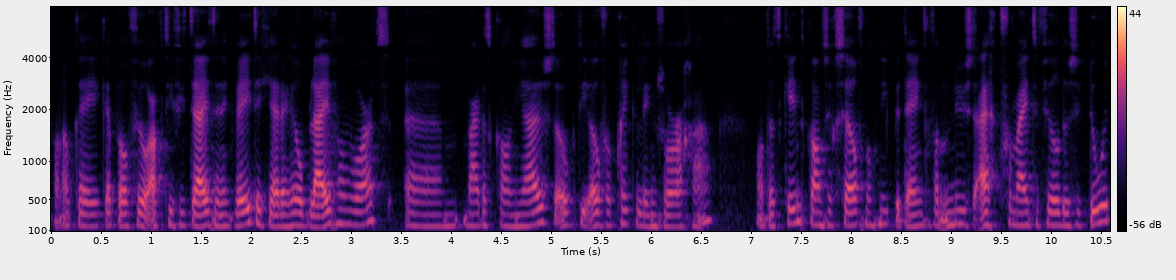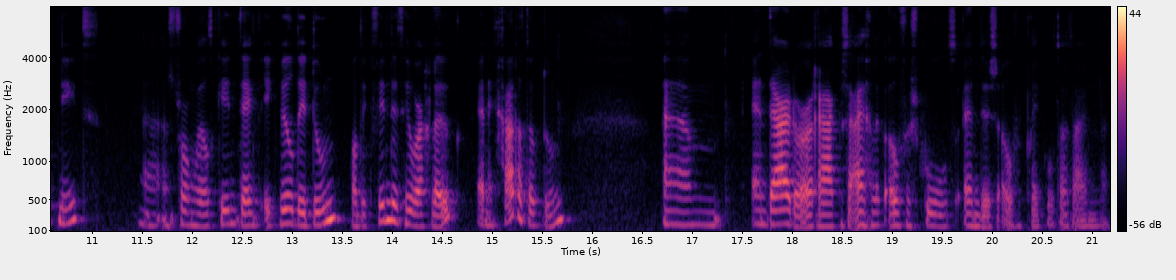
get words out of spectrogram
Van oké, ik heb wel veel activiteit en ik weet dat jij er heel blij van wordt. Ehm, maar dat kan juist ook die overprikkeling zorgen. Want het kind kan zichzelf nog niet bedenken van nu is het eigenlijk voor mij te veel, dus ik doe het niet. Uh, een strong-willed kind denkt ik wil dit doen, want ik vind dit heel erg leuk en ik ga dat ook doen. Um, en daardoor raken ze eigenlijk overspoeld en dus overprikkeld uiteindelijk.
